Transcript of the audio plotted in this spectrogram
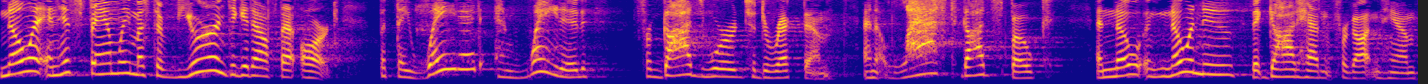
Noah and his family must have yearned to get off that ark, but they waited and waited for God's word to direct them. And at last God spoke, and Noah knew that God hadn't forgotten him,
